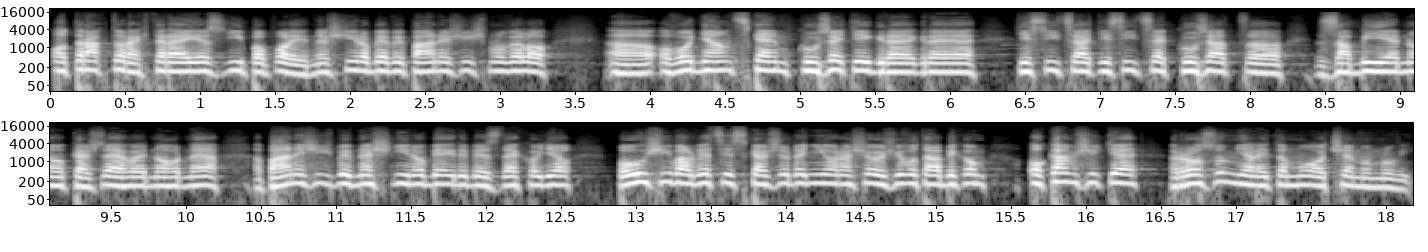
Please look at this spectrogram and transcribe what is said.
o traktorech, které jezdí po poli. V dnešní době by pán Ježíš mluvil o, o vodňanském kuřeti, kde, kde je tisíce a tisíce kuřat zabíjí jedno každého jednoho dne. A pán Ježíš by v dnešní době, kdyby zde chodil, používal věci z každodenního našeho života, abychom okamžitě rozuměli tomu, o čem mluví.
